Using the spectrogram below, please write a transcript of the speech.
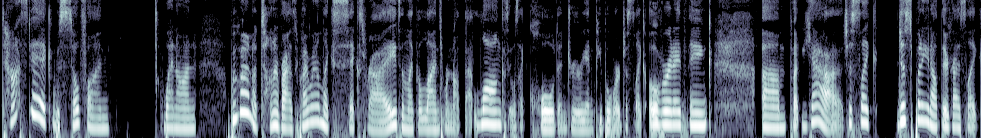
tastic. It was so fun. Went on, we went on a ton of rides. We probably went on like six rides and like the lines were not that long because it was like cold and dreary and people were just like over it, I think. Um, but yeah, just like, just putting it out there, guys, like,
